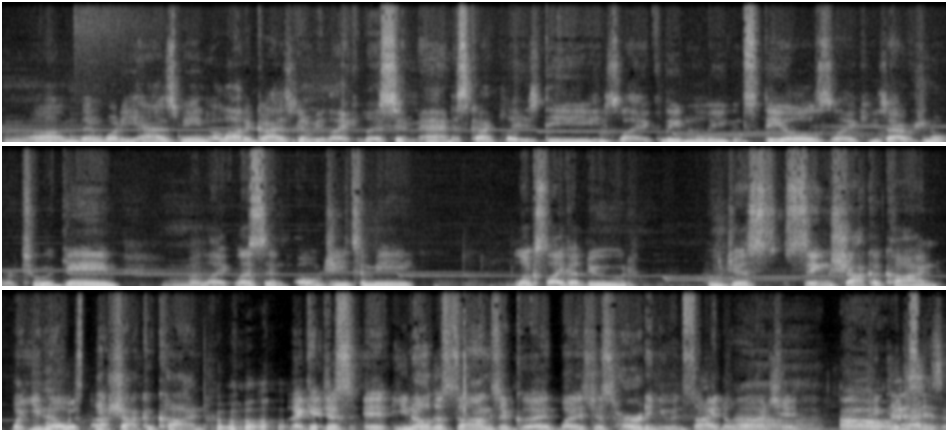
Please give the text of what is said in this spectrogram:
um, than what he has been. A lot of guys gonna be like, listen, man, this guy plays D. He's like leading the league in steals. Like he's averaging over two a game. But like, listen, OG to me looks like a dude who just sings Chaka Khan, but you know it's not Chaka Khan. like it just, it, you know the songs are good, but it's just hurting you inside to oh. watch it. oh Because- that is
